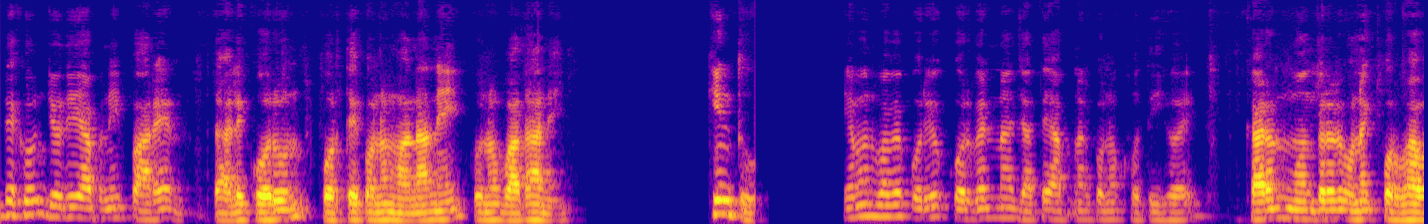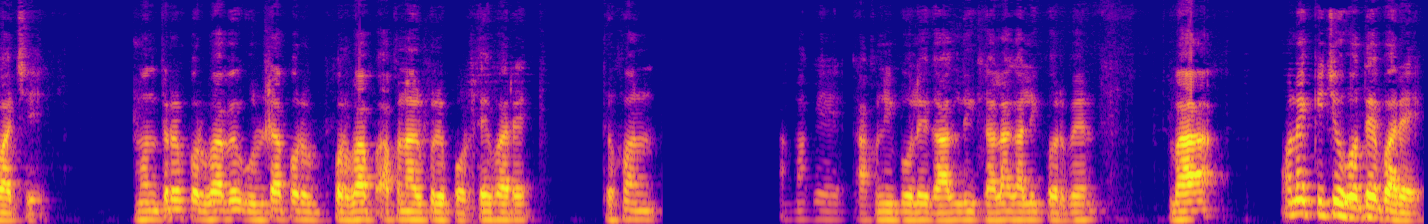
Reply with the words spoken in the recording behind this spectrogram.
দেখুন, যদি আপনি পারেন, তাহলে করুন, করতে কোনো মানা নেই, কোনো বাধা নেই। কিন্তু এমনভাবে প্রয়োগ করবেন না যাতে আপনার কোনো ক্ষতি হয়, কারণ মন্ত্রের অনেক প্রভাব আছে। মন্ত্রের প্রভাবে উল্টা প্র- প্রভাব আপনার উপরে পড়তে পারে। তখন আমাকে আপনি বলে গালি, গালাগালি করবেন বা অনেক কিছু হতে পারে।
